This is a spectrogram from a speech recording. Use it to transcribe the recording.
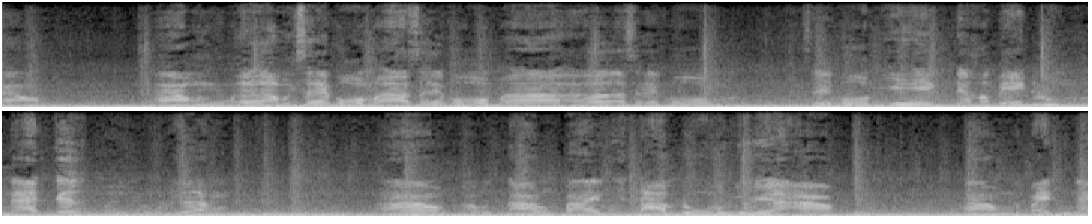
เอาเอามึงเออมึงเสยผมเอาเสยผมเออเออเสยผม เขาเบรกหลุมหน้าจึ๊กมึงรู้เรื่องเอาเอามึงตามลงไปกูตามดูมึงอยู่เนี่ยเอาเอามึงไปถึงไหน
